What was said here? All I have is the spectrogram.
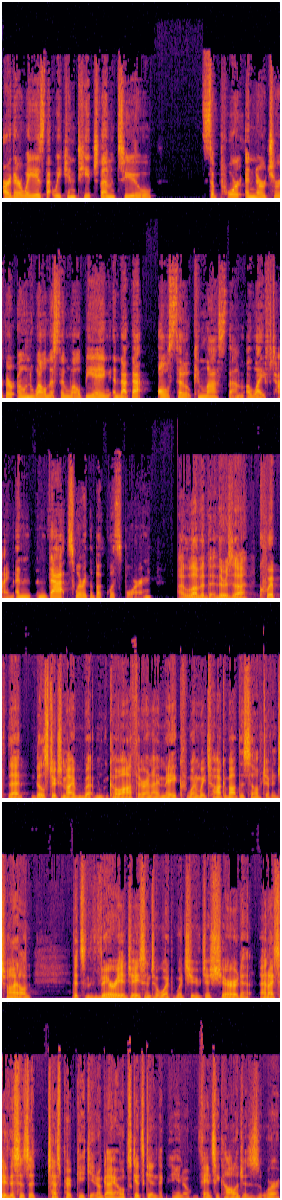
are there ways that we can teach them to support and nurture their own wellness and well-being and that that also can last them a lifetime? And, and that's where the book was born. I love it. There's a quip that Bill Stix, my co-author, and I make when we talk about the self-driven child that's very adjacent to what, what you've just shared. And I say this as a test prep geek, you know, guy who hopes kids get into, you know, fancy colleges as it were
